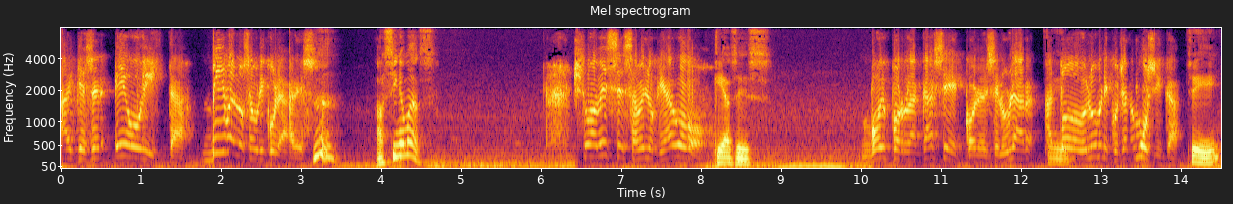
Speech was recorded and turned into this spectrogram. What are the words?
hay que ser egoísta. ¡Viva los auriculares! Así nomás. Yo a veces, ¿sabés lo que hago? ¿Qué haces? Voy por la calle con el celular a Sí. todo volumen escuchando música. Sí.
